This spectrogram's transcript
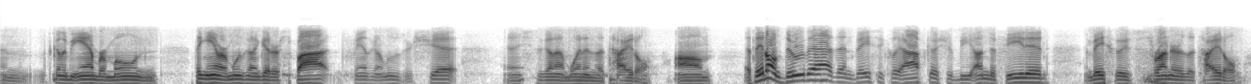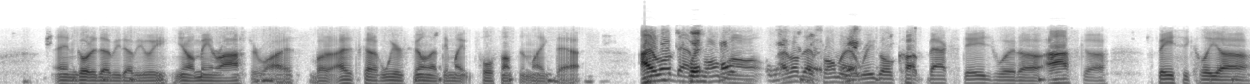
and it's gonna be Ember Moon. I think Ember Moon's gonna get her spot. Fans are gonna lose their shit, and she's gonna win in the title. Um, if they don't do that, then basically Asuka should be undefeated and basically surrender the title and go to WWE, you know, main roster wise. But I just got a weird feeling that they might pull something like that. I love that When- promo. I love that promo that Regal cut backstage with uh Asuka, basically uh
